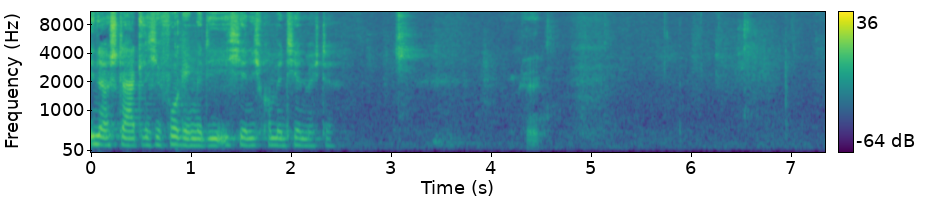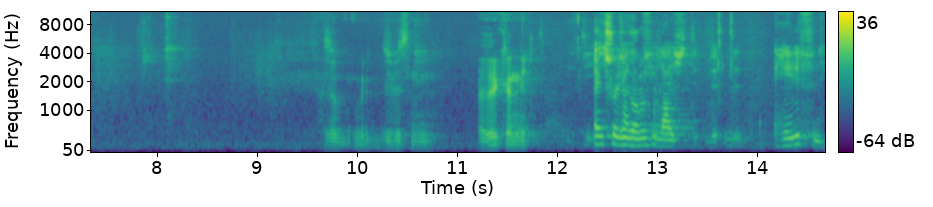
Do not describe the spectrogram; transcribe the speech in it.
innerstaatliche Vorgänge, die ich hier nicht kommentieren möchte. Okay. Also Sie wissen, also Sie können nicht. Entschuldigung. Ich kann vielleicht äh, helfen,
